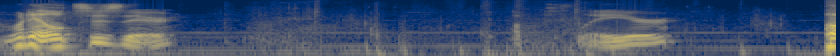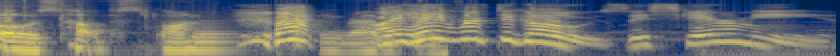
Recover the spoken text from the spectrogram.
what else is there? A player? Oh, stop spawning. Ah! I hate things. Riftigos! They scare me!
